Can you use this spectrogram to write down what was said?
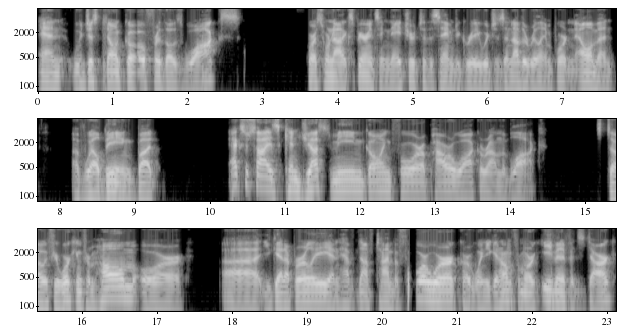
and we just don't go for those walks. Of course, we're not experiencing nature to the same degree, which is another really important element of well being. But exercise can just mean going for a power walk around the block. So if you're working from home or uh, you get up early and have enough time before work, or when you get home from work, even if it's dark,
